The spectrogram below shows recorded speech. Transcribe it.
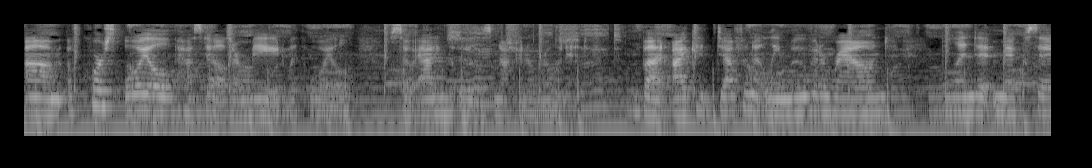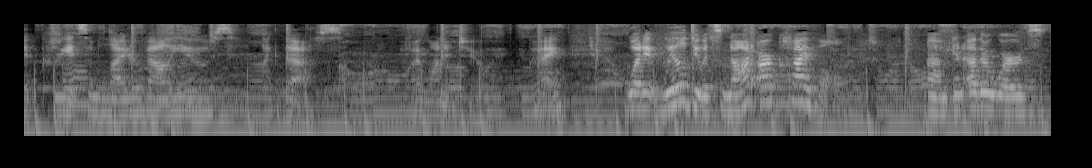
Um, of course, oil pastels are made with oil, so adding the oil is not gonna ruin it. But I could definitely move it around blend it, mix it, create some lighter values like this if I wanted to, okay? What it will do, it's not archival. Um, in other words,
